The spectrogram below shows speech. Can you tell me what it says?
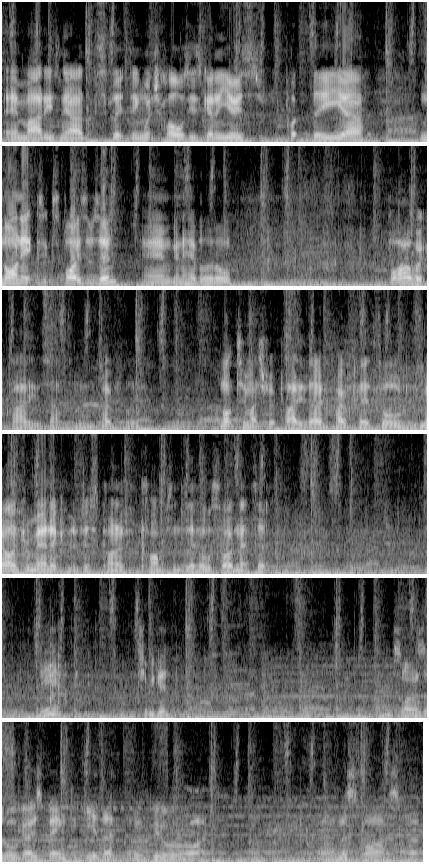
And Marty's now selecting which holes he's going to use put the uh, non-X explosives in. And we're going to have a little firework party this afternoon, hopefully. Not too much of a party though. Hopefully it's all melodramatic and it just kind of clumps into the hillside and that's it. Yeah, should be good. As long as it all goes bang together, it'll be alright. Uh, misfires, but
